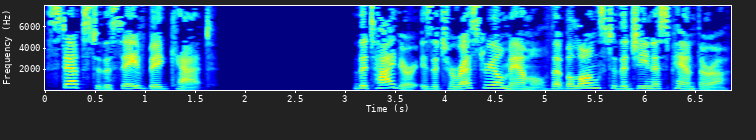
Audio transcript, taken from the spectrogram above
Steps to the Save Big Cat. The tiger is a terrestrial mammal that belongs to the genus Panthera,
